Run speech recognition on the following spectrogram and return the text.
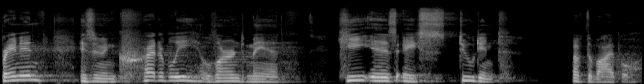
Brandon is an incredibly learned man. He is a student of the Bible.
